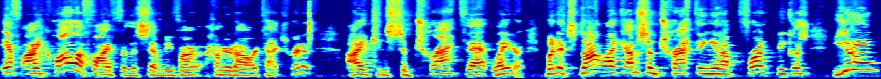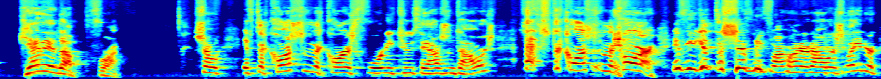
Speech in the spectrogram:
if I qualify for the $7,500 tax credit, I can subtract that later. But it's not like I'm subtracting it up front because you don't get it up front. So if the cost of the car is $42,000, that's the cost of the car. if you get the $7,500 later,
